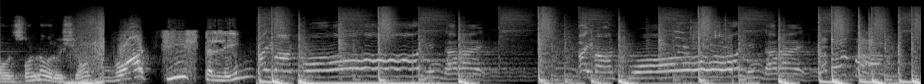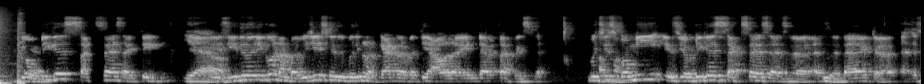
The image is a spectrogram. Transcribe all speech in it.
அவர் சொன்ன ஒரு விஷயம் want more in the rain. I want more in the rain. your biggest success i think Yeah. is இது வரைக்கும் நம்ம விஜய் சேதுபதினு ஒரு கேரக்டரை பத்தி அவ்வளவு ஆ பேசல which is for me is your biggest success as a as a director As,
